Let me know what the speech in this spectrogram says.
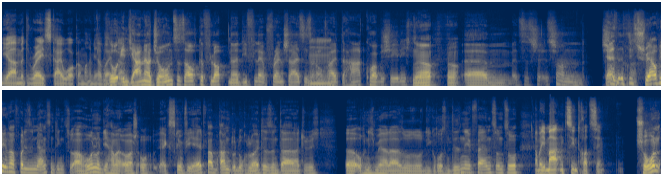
ja, mit Ray Skywalker machen ja weiter. So, Indiana Jones ist auch gefloppt, ne? Die Franchise ist Mhm. auch halt hardcore beschädigt. So. Ja, ja. Ähm, es ist, ist schon. Ja, es ist nicht schwer auf jeden Fall vor diesem ganzen Ding zu erholen und die haben halt auch, auch extrem viel Geld verbrannt und auch Leute sind da natürlich äh, auch nicht mehr da so, so die großen Disney-Fans und so. Aber die Marken ziehen trotzdem. Schon.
